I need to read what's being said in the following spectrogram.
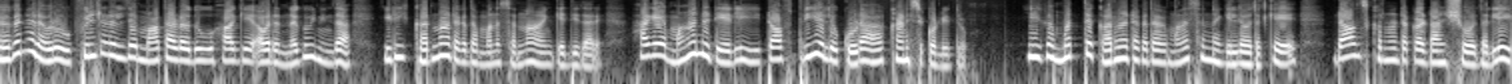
ಗಗನರವರು ಫಿಲ್ಟರ್ ಇಲ್ಲದೆ ಮಾತಾಡೋದು ಹಾಗೆ ಅವರ ನಗುವಿನಿಂದ ಇಡೀ ಕರ್ನಾಟಕದ ಮನಸ್ಸನ್ನು ಗೆದ್ದಿದ್ದಾರೆ. ಹಾಗೆ ಮಹಾನಟಿಯಲ್ಲಿ ಟಾಪ್ ತ್ರೀಯಲ್ಲೂ ಕೂಡ ಕಾಣಿಸಿಕೊಂಡಿದ್ರು. ಈಗ ಮತ್ತೆ ಕರ್ನಾಟಕದ ಮನಸ್ಸನ್ನು ಗೆಲ್ಲೋದಕ್ಕೆ ಡಾನ್ಸ್ ಕರ್ನಾಟಕ ಡಾನ್ಸ್ ಶೋದಲ್ಲಿ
